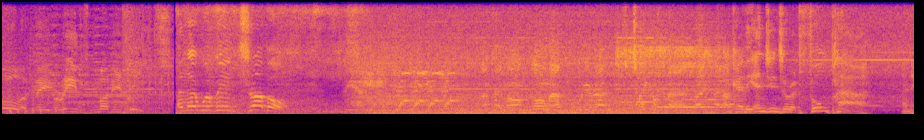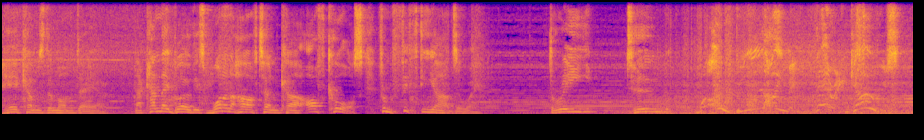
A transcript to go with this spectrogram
All of the Marine's muddy boots. And then we'll be in trouble. Okay, Mark, go on, man. We're uh, take off now. Okay, the engines are at full power, and here comes the Mondeo. Now, can they blow this one and a half ton car off course from 50 yards away? Three, two, whoa, blimey! There it goes!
